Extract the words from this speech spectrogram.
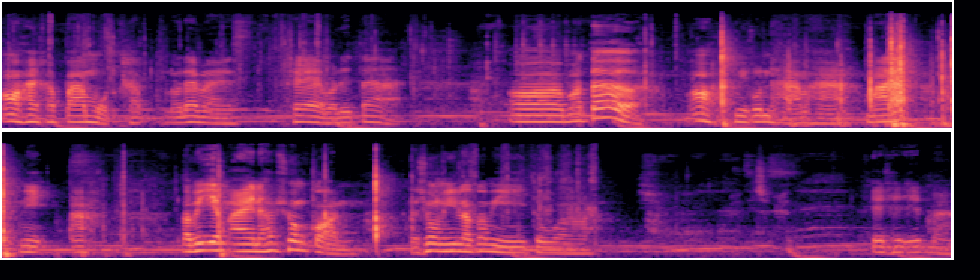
อ๋อ Hi-Capa หมดครับ เราได้มาแค่ Beretta เอ่อมอเตอร์อ๋อมีคนถามหามาแล้วนี่อะเรามี MI นะครับช่วงก่อน แต่ช่วงนี้เราก็มีตัว ATS มา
